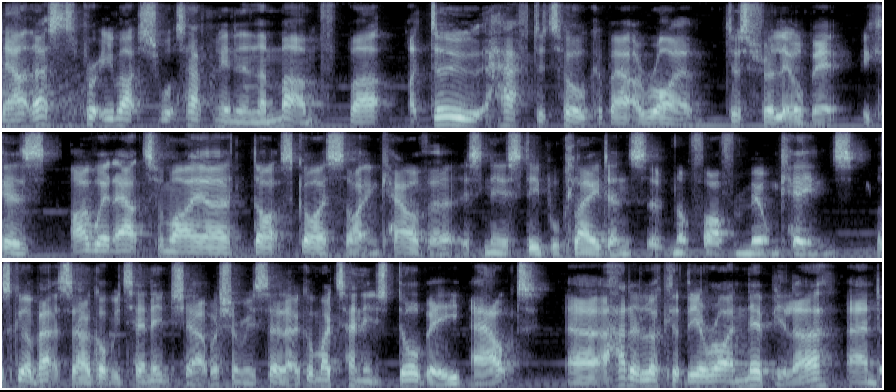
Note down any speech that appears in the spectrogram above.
Now, that's pretty much what's happening in the month, but I do have to talk about Orion just for a little bit because I went out to my uh, dark sky site in Calvert. It's near Steeple Claydon, so not far from Milton Keynes. I was going about to say I got my 10 inch out, but I shouldn't really say that. I got my 10 inch Dobby out. Uh, I had a look at the Orion Nebula and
